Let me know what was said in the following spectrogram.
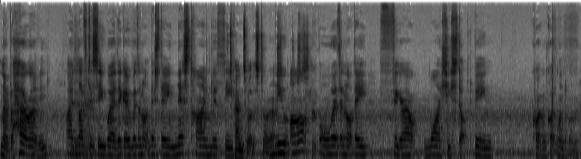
No, but her own. I'd love to see where they go, whether or not they stay in this time with the Depends what the story. new arc, or whether or not they figure out why she stopped being quote unquote Wonder Woman.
